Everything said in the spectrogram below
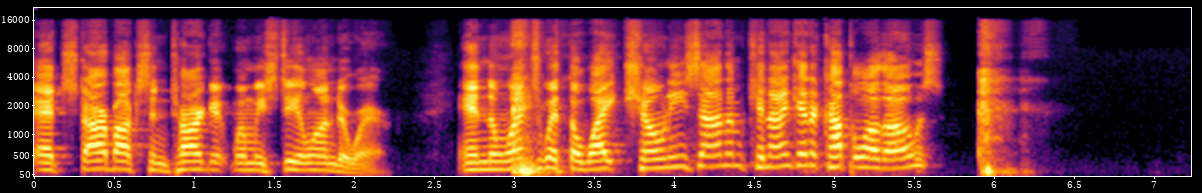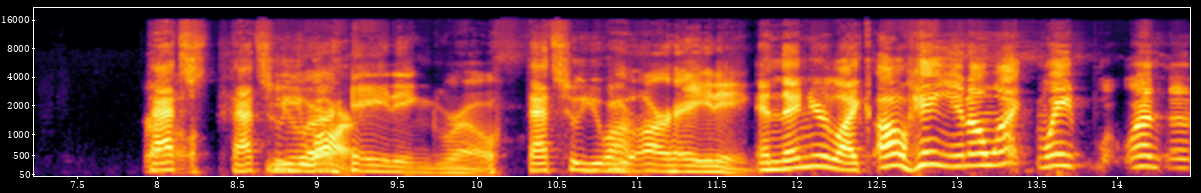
at Starbucks and Target when we steal underwear. And the ones with the white chonies on them, can I get a couple of those? That's that's who you, are. hating, bro. That's who you are. You are hating. And then you're like, oh, hey, you know what? Wait, what, uh,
